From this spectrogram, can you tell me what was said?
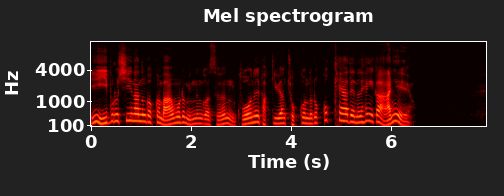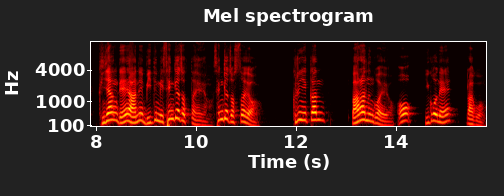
이 입으로 시인하는 것과 마음으로 믿는 것은 구원을 받기 위한 조건으로 꼭 해야 되는 행위가 아니에요. 그냥 내 안에 믿음이 생겨졌다예요. 생겨졌어요. 그러니까 말하는 거예요. 어, 이거네? 라고.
